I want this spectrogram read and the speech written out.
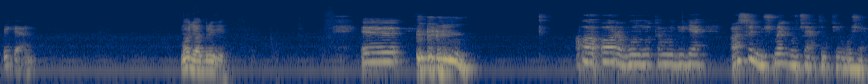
Igen. Mondja, Brigi. arra gondoltam, hogy ugye az, hogy most megbocsátott József,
